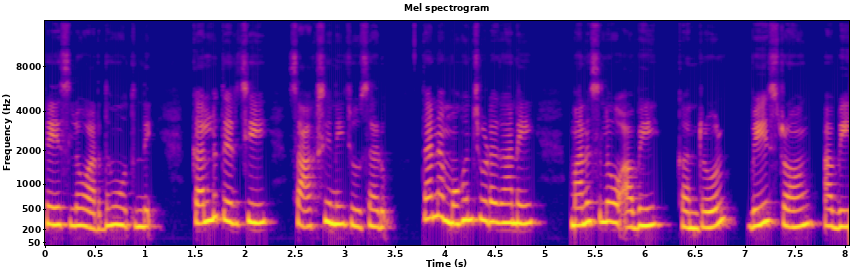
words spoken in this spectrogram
ఫేస్లో అర్థమవుతుంది. కళ్ళు తెరిచి సాక్షిని చూశాడు. తన మొహం చూడగానే మనసులో Abhi control be strong Abhi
